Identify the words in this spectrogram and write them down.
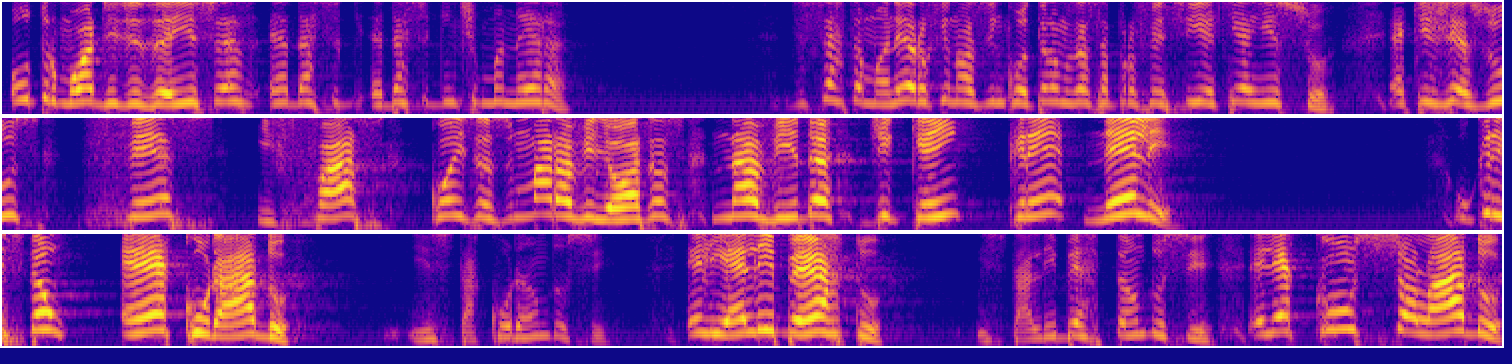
Outro modo de dizer isso é, é, da, é da seguinte maneira. De certa maneira, o que nós encontramos nessa profecia aqui é isso: é que Jesus fez e faz coisas maravilhosas na vida de quem crê nele. O cristão é curado e está curando-se. Ele é liberto está libertando-se. Ele é consolado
